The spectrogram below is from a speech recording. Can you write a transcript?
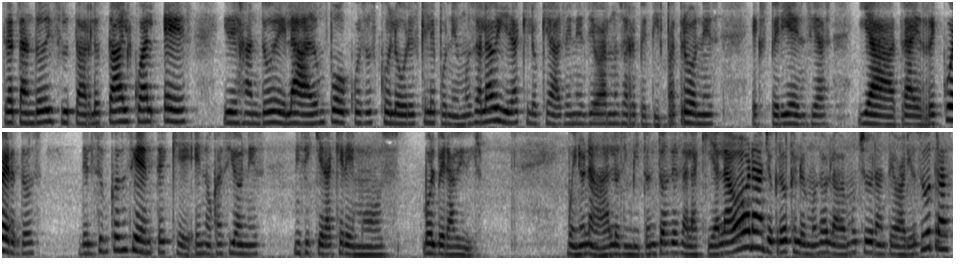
tratando de disfrutarlo tal cual es y dejando de lado un poco esos colores que le ponemos a la vida, que lo que hacen es llevarnos a repetir patrones, experiencias y a traer recuerdos del subconsciente que en ocasiones ni siquiera queremos volver a vivir. Bueno, nada, los invito entonces al aquí a la hora. Yo creo que lo hemos hablado mucho durante varios sutras,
